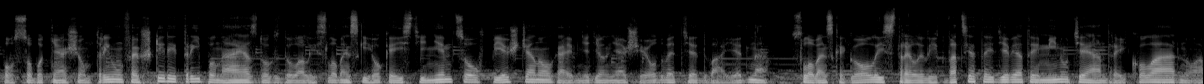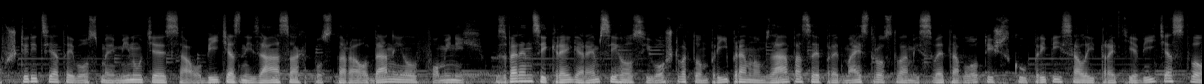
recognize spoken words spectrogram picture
Po sobotňajšom triumfe 4-3 po nájazdoch zdolali slovenskí hokejisti Nemcov v Piešťanoch aj v nedelňajšej odvete 2-1. Slovenské góly strelili v 29. minúte Andrej Kolár, no a v 48. minúte sa o víťazný zásah postaral Daniel Fominich. Zverenci Craiga Ramseyho si vo štvrtom prípravnom zápase pred majstrovstvami sveta v Lotyšsku pripísali tretie víťazstvo,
